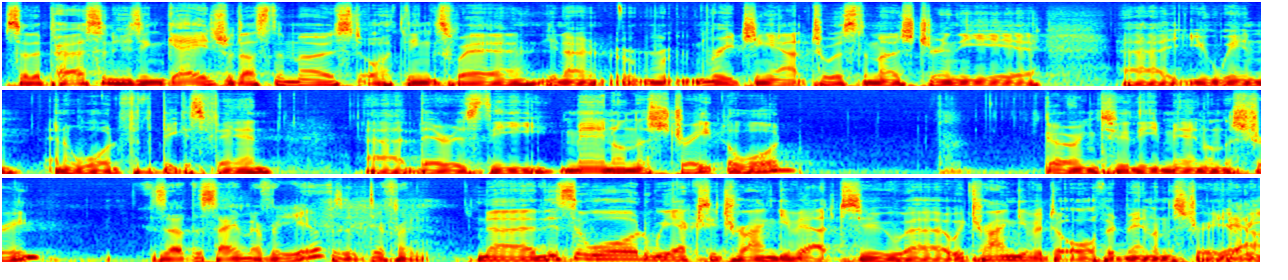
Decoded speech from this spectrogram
So the person who's engaged with us the most or thinks we're you know reaching out to us the most during the year, uh, you win an award for the biggest fan. Uh, there is the Man on the Street award, going to the Man on the Street. Is that the same every year or is it different? No, this award we actually try and give out to uh, we try and give it to Orford Man on the Street Yeah, every year.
